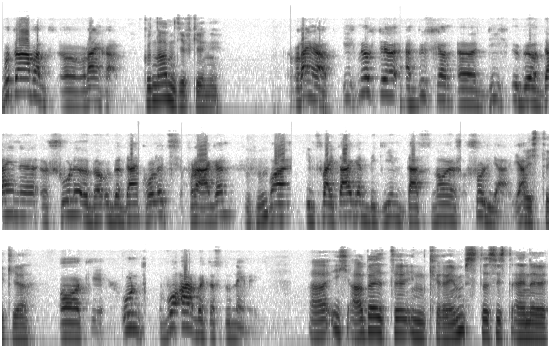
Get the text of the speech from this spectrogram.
Guten Abend, äh, Reinhard. Guten Abend, Evgeny. Reinhard, ich möchte ein bisschen äh, dich über deine Schule, über, über dein College fragen, mhm. weil in zwei Tagen beginnt das neue Schuljahr, ja? Richtig, ja. Okay. Und wo arbeitest du nämlich? Äh, ich arbeite in Krems, das ist eine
